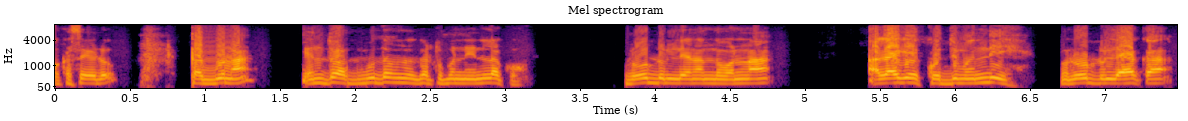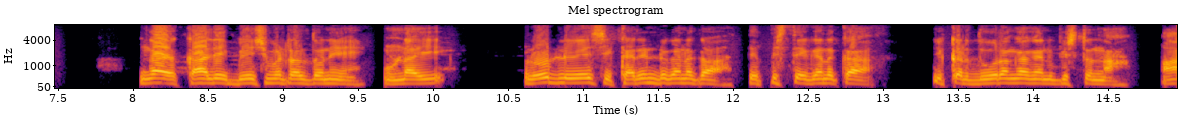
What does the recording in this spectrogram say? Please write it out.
ఒక సైడు తగ్గున ఎంతో అద్భుతంగా కట్టుకున్న ఇళ్ళకు రోడ్డు లేనందువలన అలాగే కొద్దిమంది రోడ్డు లేక ఇంకా ఖాళీ బేసిమెటలతోనే ఉన్నాయి. రోడ్లు వేసి కరెంటు గనక తెప్పిస్తే గనక ఇక్కడ దూరంగా కనిపిస్తున్న ఆ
